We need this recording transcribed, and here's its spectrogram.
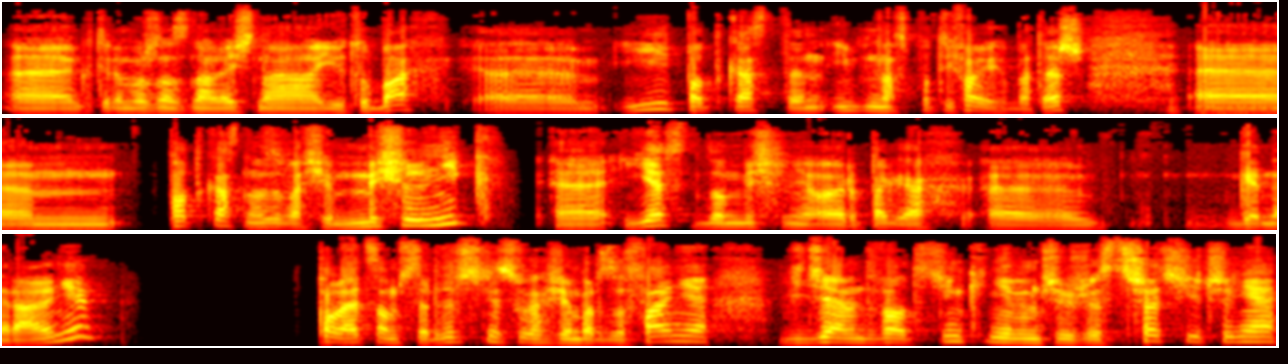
e, który można znaleźć na YouTubach e, i podcast ten, i na Spotify chyba też. E, podcast nazywa się Myślnik. E, jest do myślenia o RPGach generalnie. Polecam serdecznie, słucha się bardzo fajnie. Widziałem dwa odcinki, nie wiem, czy już jest trzeci, czy nie,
